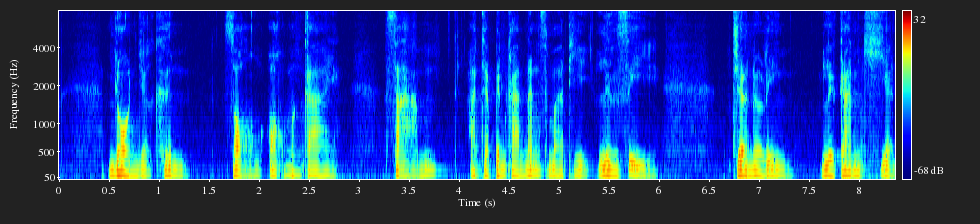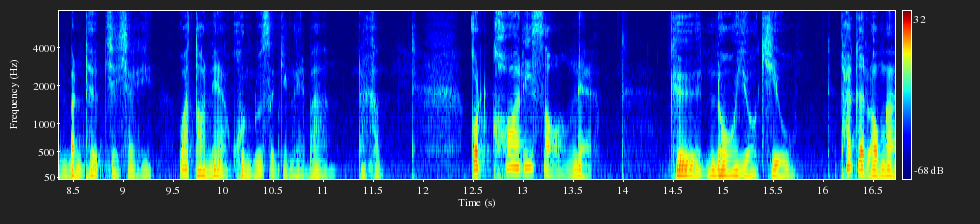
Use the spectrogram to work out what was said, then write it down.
1. นอนเยอะขึ้น 2. ออกกำลังกาย 3. อาจจะเป็นการนั่งสมาธิหรือ 4. journaling หรือการเขียนบันทึกเฉยๆ ว่าตอนเนี้ยคุณรู้สึกยังไงบ้างนะครับ กฎข้อที่ 2 เนี่ย คือ know your cue ถ้าเกิดเรามา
